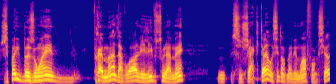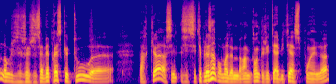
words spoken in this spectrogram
J'ai pas eu besoin vraiment d'avoir les livres sous la main. Je suis acteur aussi, donc ma mémoire fonctionne. Donc je, savais presque tout euh, par cœur. C'était plaisant pour moi de me rendre compte que j'étais habité à ce point-là,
